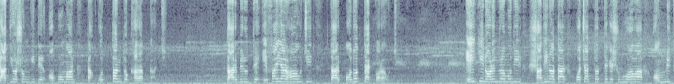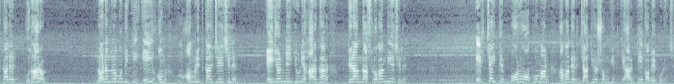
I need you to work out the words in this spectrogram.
জাতীয় সঙ্গীতের অপমান, তা অত্যন্ত খারাপ কাজ। তার বিরুদ্ধে এফআইআর হওয়া উচিত, তার পদত্যাগ করা উচিত। এই কি নরেন্দ্র মোদীর স্বাধীনতার পঁচাত্তর থেকে শুরু হওয়া অমৃতকালের উদাহরণ? নরেন্দ্র মোদী কি এই অমৃতকাল চেয়েছিলেন? এই জন্যেই কি উনি হার ঘর তিরাঙ্গা স্লোগান দিয়েছিলেন? এর চাইতে বড় অপমান আমাদের জাতীয় সঙ্গীতকে আর কে কবে করেছে?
